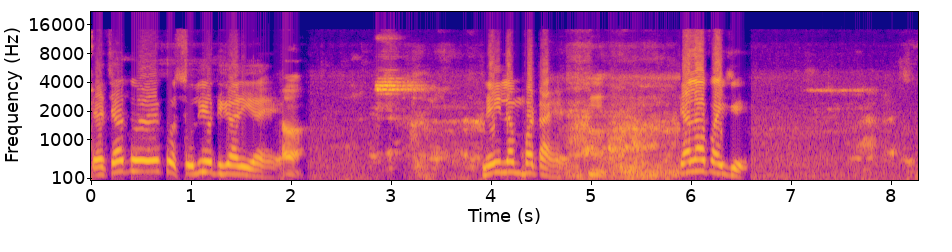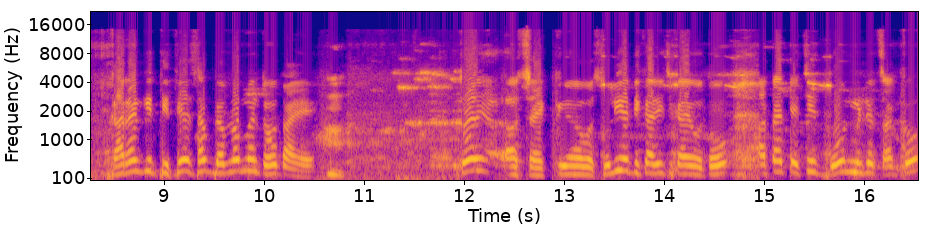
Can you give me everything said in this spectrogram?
त्याचा जो एक वसुली अधिकारी आहे हं. लंपट आहे. त्याला पाहिजे कारण की तिथे सब डेव्हलपमेंट होत आहे. तो अ, सैक- वसुली अधिकारीची काय होतो आता त्याची दोन मिनिटं सांगतो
